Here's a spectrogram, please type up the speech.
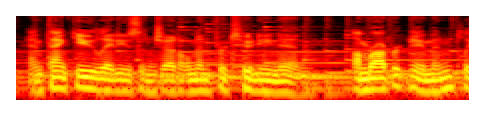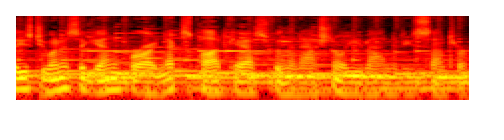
And thank you, ladies and gentlemen, for tuning in. I'm Robert Newman. Please join us again for our next podcast from the National Humanities Center.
